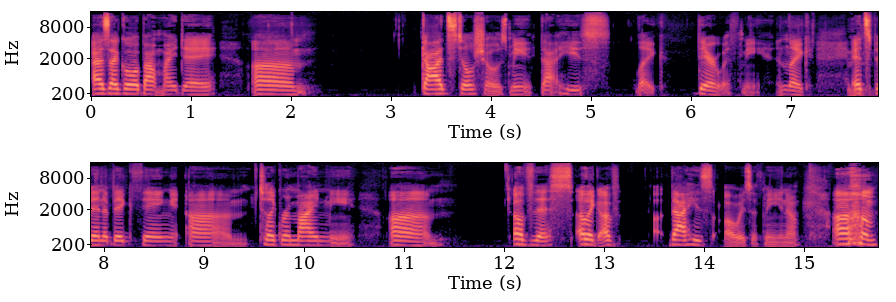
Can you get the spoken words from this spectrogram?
as I go about my day, um, God still shows me that He's like there with me, and like it's been a big thing um, to like remind me um, of this, uh, like of that He's always with me, you know. Um,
